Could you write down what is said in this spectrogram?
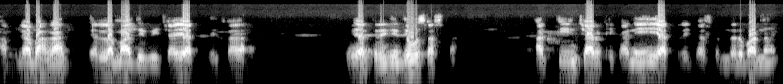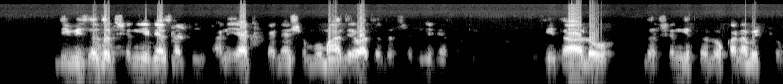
आपल्या भागात यल्लमा देवीच्या यात्रेचा यात्रेचे दिवस असतात. आज तीन चार ठिकाणी यात्रेच्या संदर्भानं देवीचं दर्शन घेण्यासाठी आणि या ठिकाणी शंभू महादेवाचं दर्शन घेण्यासाठी इथं आलो दर्शन घेतलं लोकांना भेटलो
